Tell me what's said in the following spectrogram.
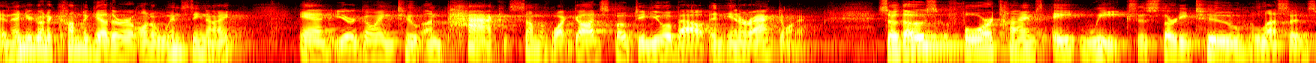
And then you're going to come together on a Wednesday night and you're going to unpack some of what God spoke to you about and interact on it. So, those four times eight weeks is 32 lessons,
